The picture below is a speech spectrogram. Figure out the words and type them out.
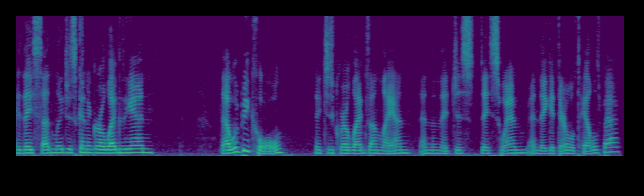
Are they suddenly just gonna grow legs again? That would be cool. They just grow legs on land and then they just they swim and they get their little tails back.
